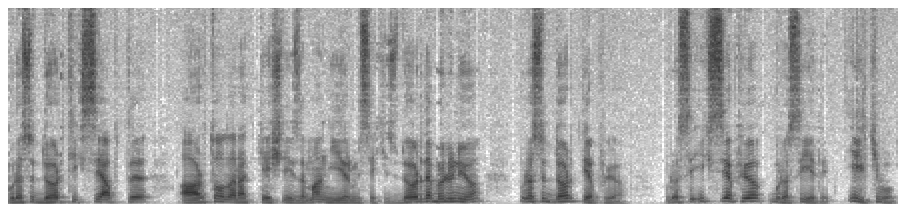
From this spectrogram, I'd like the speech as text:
Burası 4x yaptı. Artı olarak geçtiği zaman 28. 4'e bölünüyor. Burası 4 yapıyor. Burası x yapıyor. Burası 7. İlki bu.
